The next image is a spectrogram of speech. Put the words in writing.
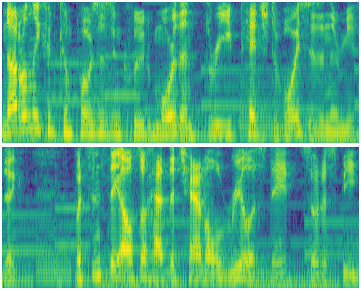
Not only could composers include more than three pitched voices in their music, but since they also had the channel real estate, so to speak,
